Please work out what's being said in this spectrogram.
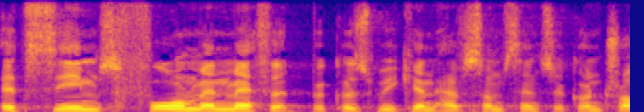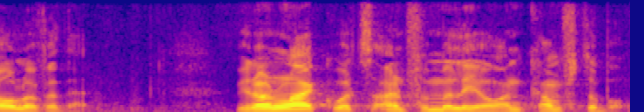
it seems, form and method because we can have some sense of control over that. We don't like what's unfamiliar or uncomfortable.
